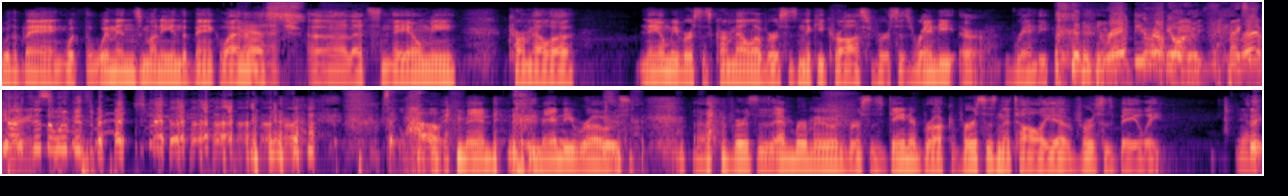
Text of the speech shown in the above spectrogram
with a bang with the women's Money in the Bank ladder Yes. match. Uh, that's Naomi, Carmella, Naomi versus Carmella versus Nikki Cross versus Randy, uh, Randy, Randy, Randy Randy, Orton Randy Orton's in the women's match. It's like wow. Mandy, Mandy Rose uh, versus Ember Moon versus Dana Brooke versus Natalya versus Bayley. Yeah. So,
